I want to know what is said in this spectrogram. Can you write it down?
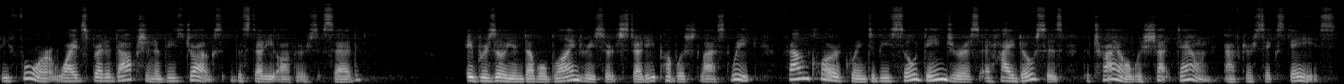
before widespread adoption of these drugs, the study authors said. A Brazilian double blind research study published last week found chloroquine to be so dangerous at high doses the trial was shut down after six days.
